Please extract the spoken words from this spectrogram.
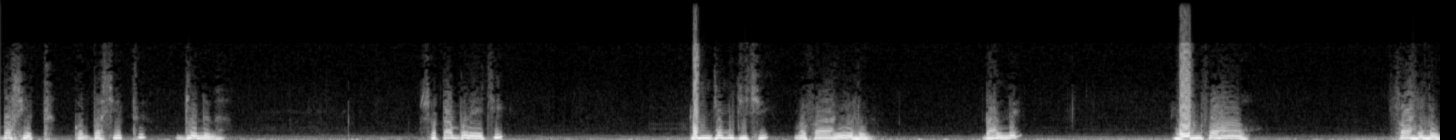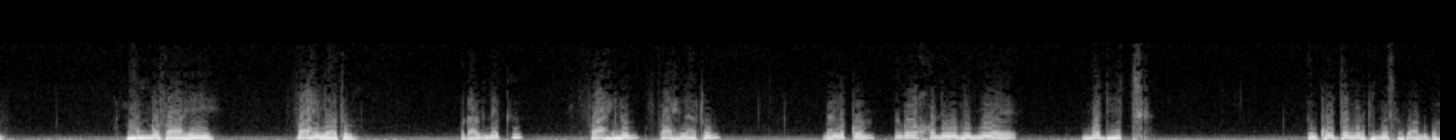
basit kon basit génn na. Soo tàmbalee ci luñ jëmu ji ci mu daal nekk faahilun faahilaatun mel ne kon da nga waxoon ne moom la ñuy woye madit da nga koo jëngal bi muy safaan ba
